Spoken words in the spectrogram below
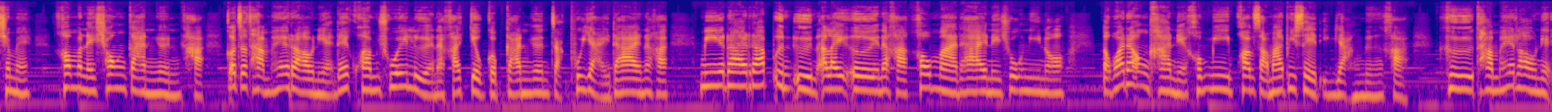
ใช่ไหมเข้ามาในช่องการเงินค่ะ ก็จะทำให้เราเนี่ยได้ความช่วยเหลือนะคะ เกี่ยวกับการเงินจากผู้ใหญ่ได้นะคะ มีรายรับอื่นๆอะไรเอ่ยนะคะ เข้ามาได้ในช่วงนี้เนาะแต่ว่าดาวอังคารเนี่ยเขามีความสามารถพิเศษอีกอย่างหนึ่งค่ะ คือทำให้เราเนี่ย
